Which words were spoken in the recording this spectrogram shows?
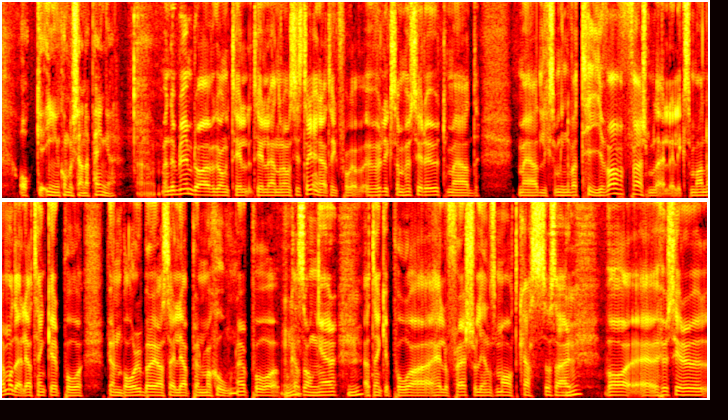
och ingen kommer tjäna pengar. Men det blir en bra övergång till, till en av de sista grejerna jag tänkte fråga. Hur, liksom, hur ser det ut med, med liksom innovativa affärsmodeller, liksom andra modeller? Jag tänker på Björn Borg börjar sälja prenumerationer på, på mm. kalsonger. Mm. Jag tänker på HelloFresh och Lenas matkasse. Och så mm. Vad, eh, hur ser du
